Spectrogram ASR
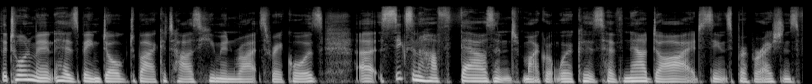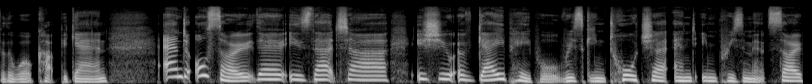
the tournament has been dogged by Qatar's human rights records. Uh, six and a half thousand migrant workers have now died since preparations for the World Cup began. And also, there is that uh, issue of gay people risking torture and imprisonment. So,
